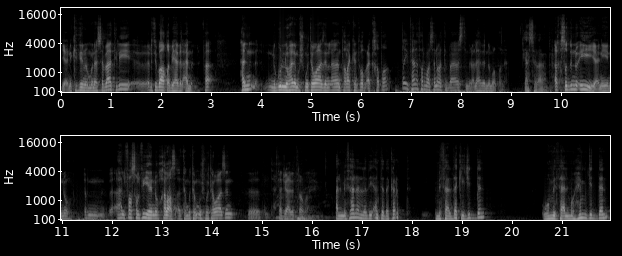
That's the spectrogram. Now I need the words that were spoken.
يعني كثير من المناسبات لارتباطه بهذا العمل، فهل نقول إنه هذا مش متوازن الآن تراك أنت وضعك خطأ؟ طيب ثلاث أربع سنوات أستمر على هذا النمط أنا. يا سلام عبد أقصد إنه اي يعني إنه هالفصل فيها إنه خلاص أنت مش متوازن آه، تحتاج إعادة نظر. المثال الذي أنت ذكرت مثال ذكي جدا ومثال مهم جدا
